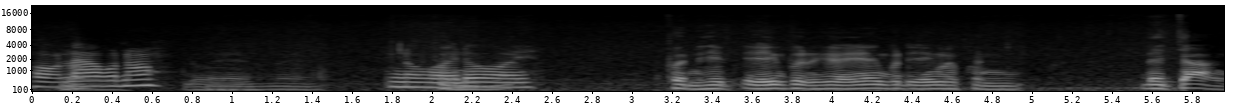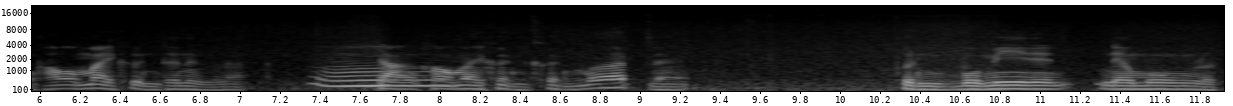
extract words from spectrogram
ของเราเนาะโดยแม่นแม่นโดยโดยเพิ่นเฮ็ดเองเพิ่นเหือแห้งเพิ่นเองแล้วเพิ่นได้จ้างเขาเอาไม้ขึ้นเท่าหนึงแล้วอืมจ้างเขาเอาไม้ขึ้นขึ้นเมิดเลยเพิ่นบ่มีแนวมุงหรอก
